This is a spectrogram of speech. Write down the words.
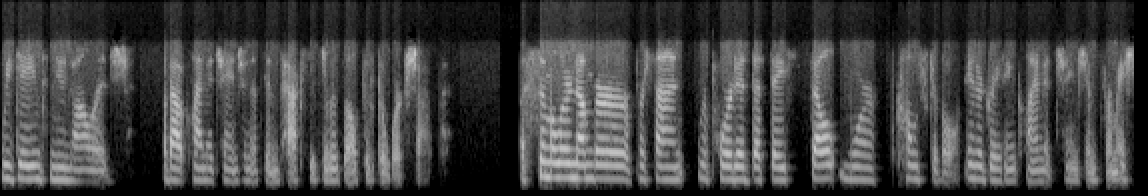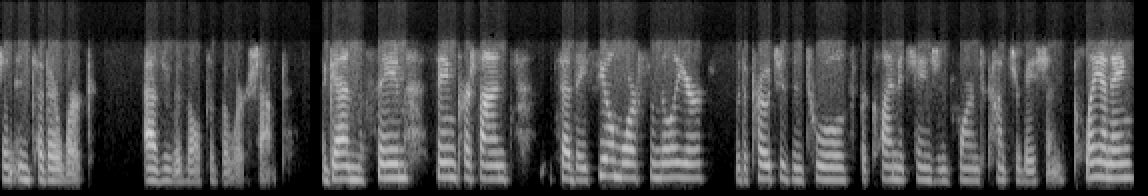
We gained new knowledge about climate change and its impacts as a result of the workshop. A similar number percent reported that they felt more comfortable integrating climate change information into their work as a result of the workshop. Again, the same, same percent said they feel more familiar with approaches and tools for climate change informed conservation planning,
